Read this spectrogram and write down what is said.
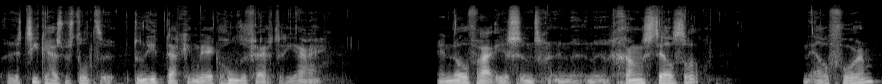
Het ziekenhuis bestond eh, toen ik daar ging werken 150 jaar. En Nova is een, een, een gangstelsel, een L-vorm,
